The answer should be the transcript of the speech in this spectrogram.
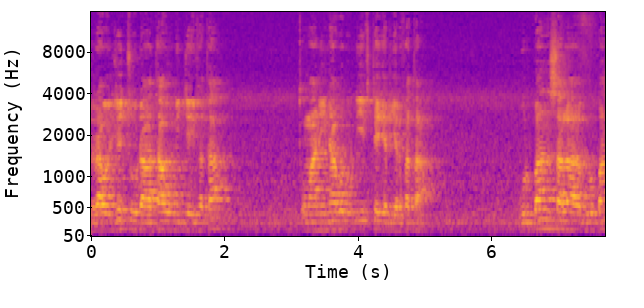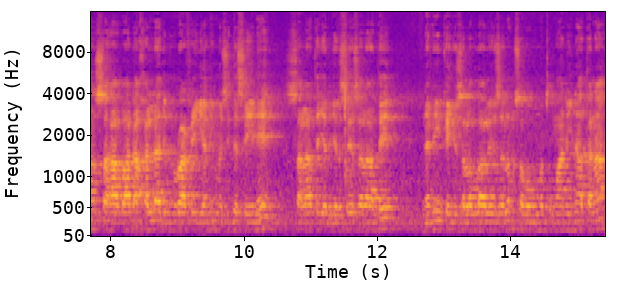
irraa ol jechuudha taa'uu mijjeeyfata xumaaniinaa godhu dhiiftee jarjarfata gurbaan salaa gurbaan sahaabaadha khallaad ibnu raafiyyanii masjida seenee salaata jarjarsee salaatee nabiin keenya sallallahu alaihi wasallam sababuma xumaaniinaa tanaa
